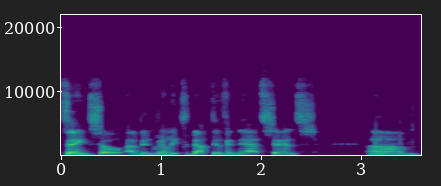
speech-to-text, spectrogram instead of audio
things. So I've been really productive in that sense. Um,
